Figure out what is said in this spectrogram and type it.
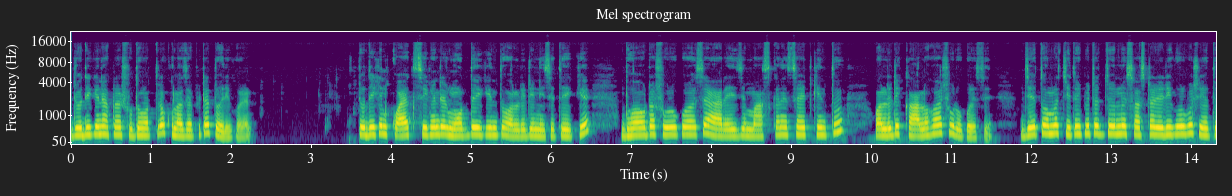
যদি কিনা আপনারা শুধুমাত্র খোলা জাপিটা তৈরি করেন। তো দেখেন কয়েক সেকেন্ডের মধ্যেই কিন্তু অলরেডি নিচে থেকে ধোয়া ওঠা শুরু করেছে আর এই যে মাঝখানের সাইড কিন্তু অলরেডি কালো হওয়া শুরু করেছে। যেহেতু আমরা চিতই পিঠার জন্য সসটা রেডি করব, সেহেতু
